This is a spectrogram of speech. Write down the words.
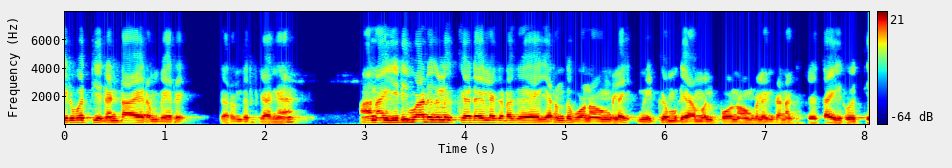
இருபத்தி ரெண்டாயிரம் பேர் இறந்துருக்காங்க. ஆனால் இடிபாடுகளுக்கு இடையில் கிடக்க இறந்து போனவங்களை மீட்க முடியாமல் போனவங்களையும் கணக்கு சேர்த்தா இருபத்தி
